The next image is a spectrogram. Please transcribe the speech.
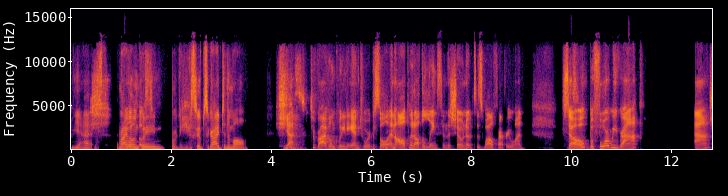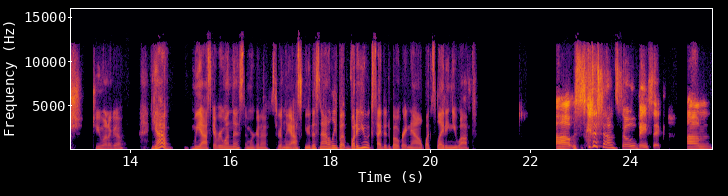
Yes. We'll Rival and post- Queen. Subscribe to them all. Yes, to Rival and Queen and Tour de Soul. And I'll put all the links in the show notes as well for everyone. So before we wrap, Ash, do you want to go? Yeah, we ask everyone this, and we're going to certainly ask you this, Natalie. But what are you excited about right now? What's lighting you up? Uh, this is going to sound so basic, um,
